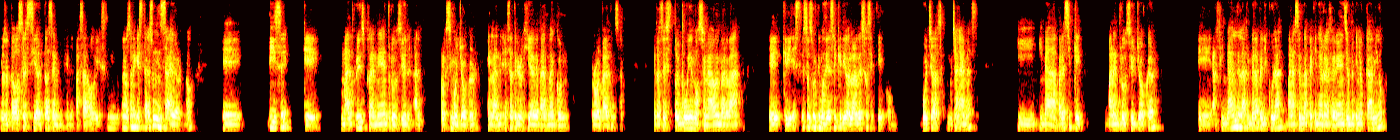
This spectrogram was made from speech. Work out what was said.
resultado ser ciertas en, el pasado. Y es una persona que está, es un insider, ¿no? Eh, dice que Matt Reeves planea introducir al próximo Joker en la, esa trilogía de Batman con Robert Pattinson. Entonces estoy muy emocionado, en verdad. Estos últimos días he querido hablar de eso con muchas, muchas ganas. Y, y, nada, parece que van a introducir Joker. Eh, al final de la primera película van a hacer una pequeña referencia, un pequeño cambio,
